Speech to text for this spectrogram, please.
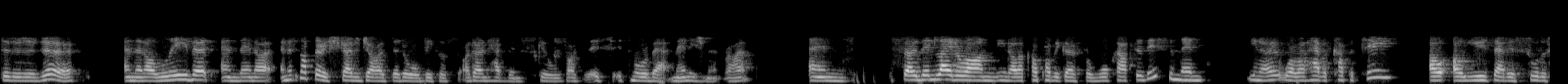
da, da, da, da, and then I'll leave it. And then I, and it's not very strategized at all because I don't have them skills. I, it's, it's more about management, right? And so then later on, you know, like I'll probably go for a walk after this. And then, you know, while I have a cup of tea, I'll, I'll use that as sort of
